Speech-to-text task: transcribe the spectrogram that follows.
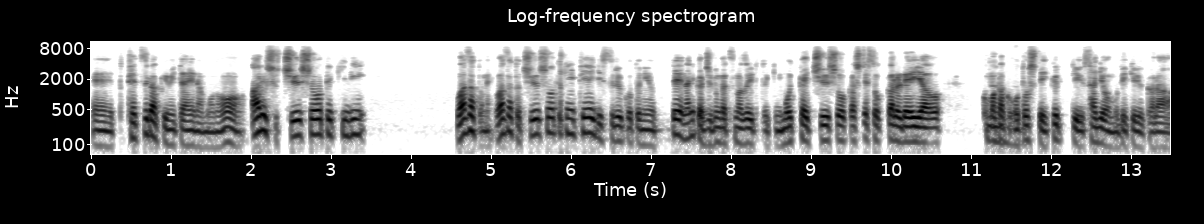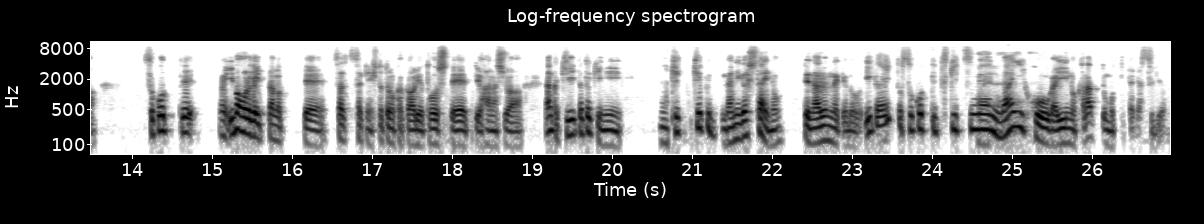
えーと哲学みたいなものを、ある種抽象的に、わざとね、わざと抽象的に定義することによって、何か自分がつまずいたときにもう一回抽象化して、そこからレイヤーを細かく落としていくっていう作業もできるから、そこって、今俺が言ったのって、ささっきの人との関わりを通してっていう話は、なんか聞いたときにうん、結局何がしたいのってなるんだけど、意外とそこって突き詰めない方がいいのかなって思ってたりはするよね。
